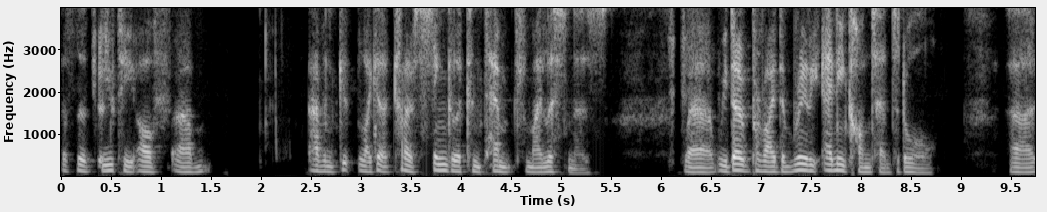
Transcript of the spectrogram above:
that's the just- beauty of um, having like a kind of singular contempt for my listeners, where we don't provide them really any content at all. Uh,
